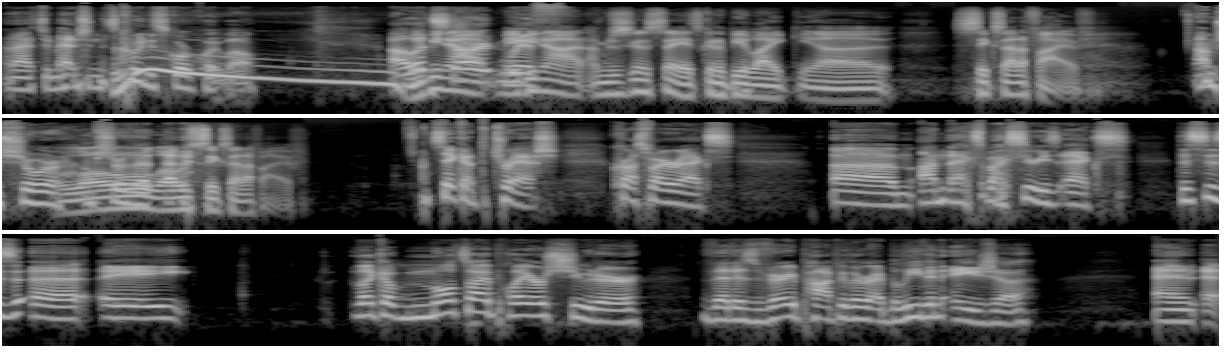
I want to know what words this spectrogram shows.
and I have to imagine it's going to score quite well. Uh, let's maybe start not. Maybe with. not. I'm just gonna say it's gonna be like uh, six out of five. I'm sure. Low, I'm sure that low six out of five. let's take out the trash. Crossfire X um, on the Xbox Series X. This is a, a like a multiplayer shooter that is very popular, I believe, in Asia, and uh,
